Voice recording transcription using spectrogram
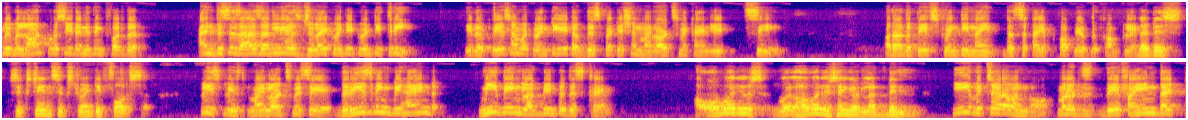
we will not proceed anything further. And this is as early as July twenty twenty-three. Either page number twenty-eight of this petition, my lords may kindly see. Or rather page twenty-nine, that's the typed copy of the complaint. That is sixteen six twenty-four, sir. Please, please, my lords may say, the reasoning behind me being lugged into this crime. How are you, s- how are you saying you're lugged in? ಈ ವಿಚಾರವನ್ನು they find that.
